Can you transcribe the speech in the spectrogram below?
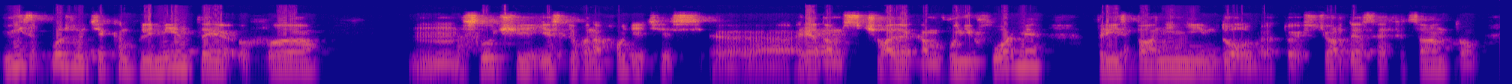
Не используйте комплименты в случае, если вы находитесь э, рядом с человеком в униформе при исполнении им долга, то есть стюардесса официанту –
